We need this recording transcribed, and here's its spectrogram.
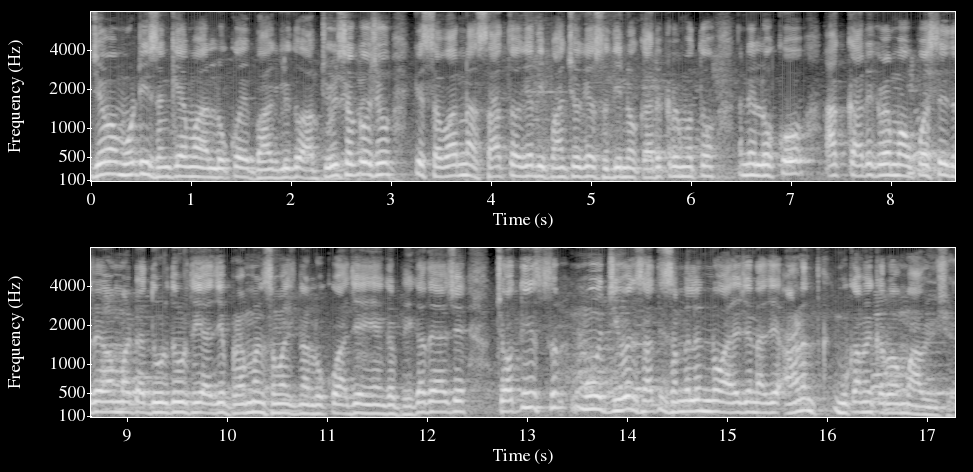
જેમાં મોટી સંખ્યામાં લોકોએ ભાગ લીધો. આપ જોઈ શકો છો કે સવારના સાત વાગ્યાથી પાંચ વાગ્યા સુધીનો કાર્યક્રમ હતો અને લોકો આ કાર્યક્રમમાં ઉપસ્થિત રહેવા માટે દૂર દૂરથી આજે બ્રાહ્મણ સમાજના લોકો આજે અહીંયા આગળ ભેગા થયા છે. ચોત્રીસમું જીવનસાથી સંમેલનનું આયોજન આજે આણંદ મુકામે કરવામાં આવ્યું છે.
